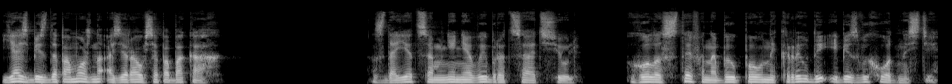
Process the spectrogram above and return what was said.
Язь бездапаможна азіраўся па баках. Здаецца, мне не выбрацца адсюль. Голас стэфана быў поўны крыўды і безвыходнасці.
